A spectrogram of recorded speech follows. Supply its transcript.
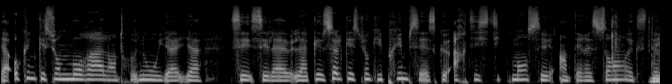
il y a aucune question de morale entre nous il y a, il y a- c'est, la, la seule question qui prime c'est est-ce que artistiquement c'est intéressant etc Mais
